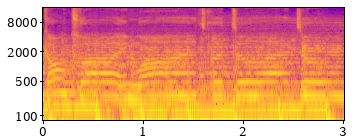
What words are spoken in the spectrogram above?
quand toi et moi être dos à dos.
